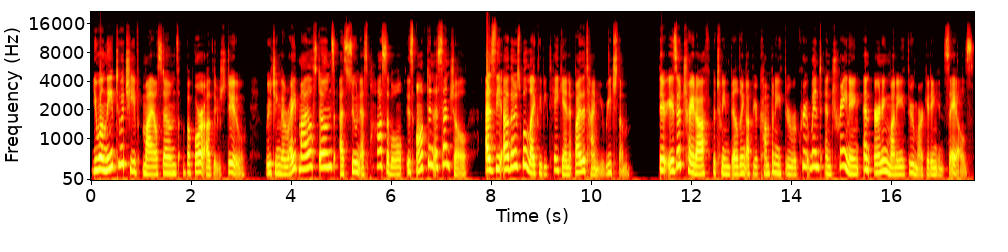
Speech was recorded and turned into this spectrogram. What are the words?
You will need to achieve milestones before others do. Reaching the right milestones as soon as possible is often essential, as the others will likely be taken by the time you reach them. There is a trade off between building up your company through recruitment and training and earning money through marketing and sales.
